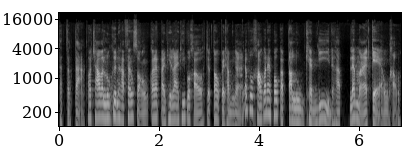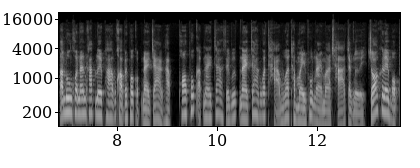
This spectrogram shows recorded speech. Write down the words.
สัตว์ต่างๆพอเช้าวันรุ่งขึ้นครับทั้งสองก็ได้ไปที่ไร่ที่พวกเขาจะต้องไปทำงาน และพวกเขาก็ได้พบกับตาลุงแคนดี้นะครับและหมาแก่ของเขาตาลุงคนนั้นครับเลยพาพวกเขาไปพบกับนายจ้างครับพอพบกับนายจ้างเสร็จปุ๊บนายจ้างก็ถามว่าทำไมพวกนายมาช้าจังเลยจอร์จก็เลยบอกไป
